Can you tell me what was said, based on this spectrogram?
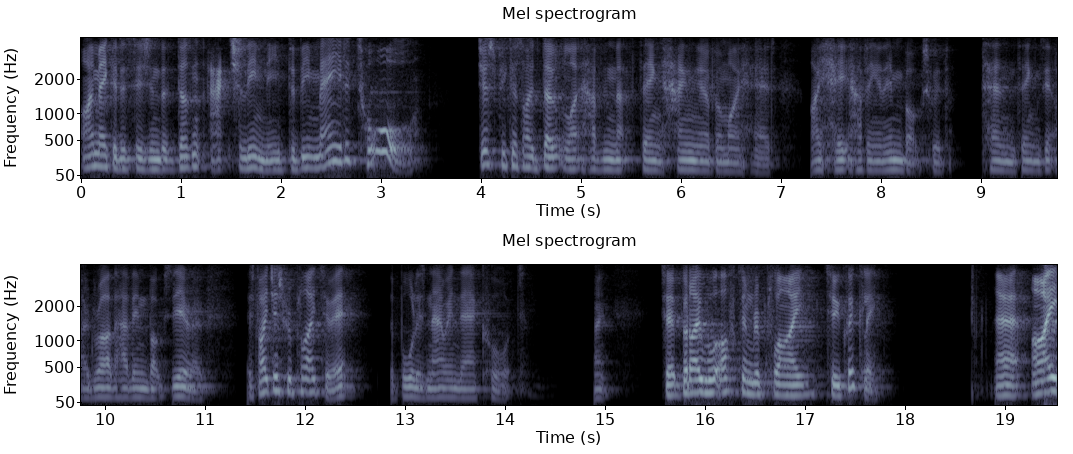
I make a decision that doesn't actually need to be made at all, just because I don't like having that thing hanging over my head. I hate having an inbox with 10 things in I'd rather have inbox zero. If I just reply to it, the ball is now in their court. Right? So, but I will often reply too quickly. Uh, I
